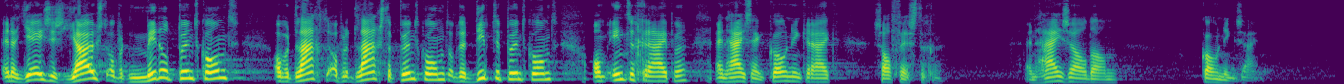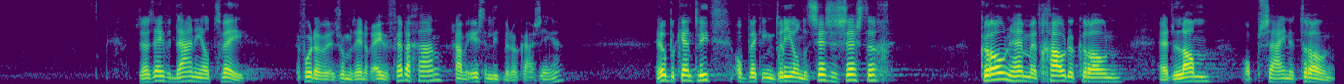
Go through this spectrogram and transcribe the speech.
En dat Jezus juist op het middelpunt komt, op het, laagste, op het laagste punt komt, op het dieptepunt komt om in te grijpen en hij zijn koninkrijk zal vestigen. En hij zal dan koning zijn. Dus dat is even Daniel 2. voordat we zo meteen nog even verder gaan, gaan we eerst een lied met elkaar zingen. Heel bekend lied, opwekking 366. Kroon hem met gouden kroon, het lam op zijn troon.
